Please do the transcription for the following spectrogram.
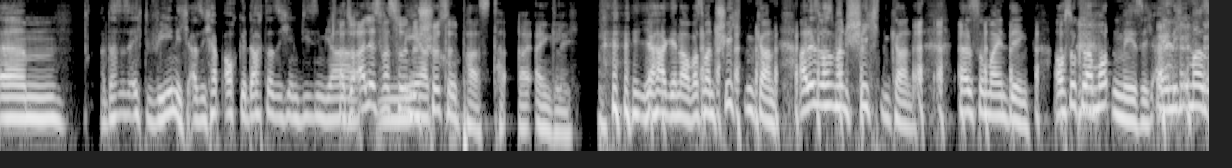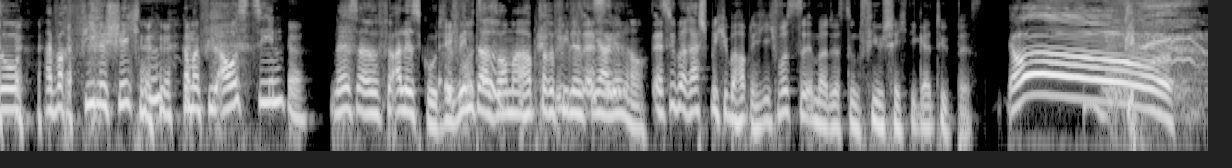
Ähm, das ist echt wenig. Also ich habe auch gedacht, dass ich in diesem Jahr. Also alles, was so in eine Schüssel passt, äh, eigentlich. ja, genau, was man schichten kann. Alles, was man schichten kann. Das ist so mein Ding. Auch so klamottenmäßig. Eigentlich immer so einfach viele Schichten, kann man viel ausziehen. Ja. Ne, ist also für alles gut. Für Ich Winter, wusste- Sommer, Hauptsache viele. Es- Ja, genau. Es überrascht mich überhaupt nicht. Ich wusste immer, dass du ein vielschichtiger Typ bist. Oh!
